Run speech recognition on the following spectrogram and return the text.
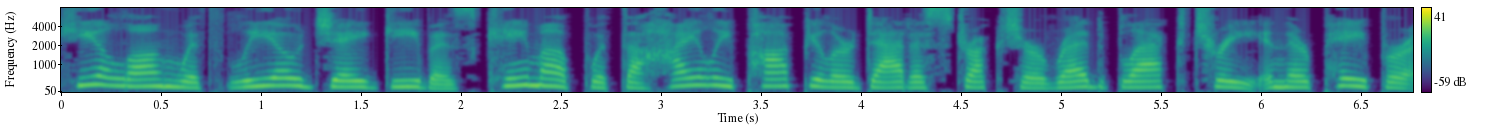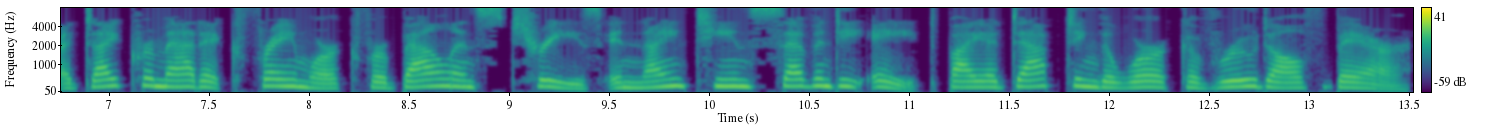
He along with Leo J. Guibas came up with the highly popular data structure red-black tree in their paper A Dichromatic Framework for Balanced Trees in 1978 by adapting the work of Rudolf Bayer.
